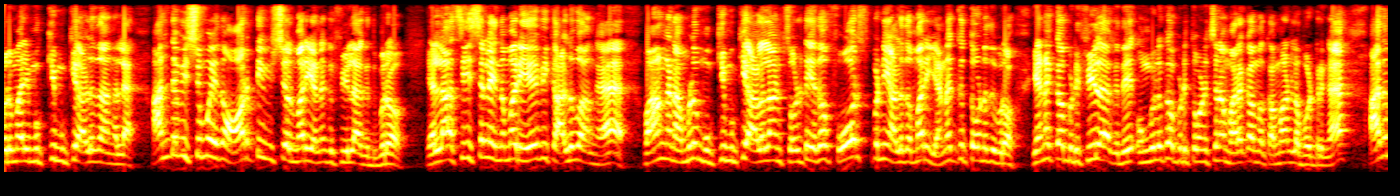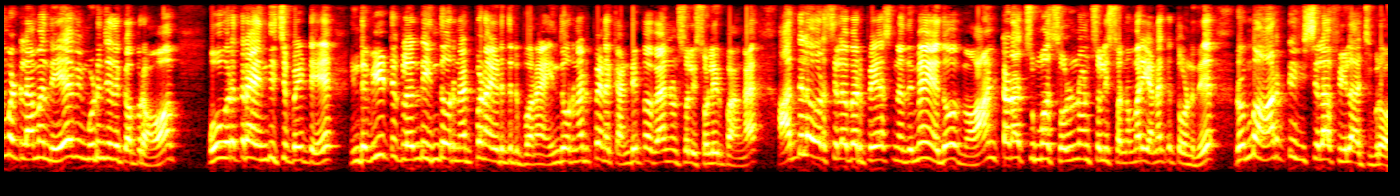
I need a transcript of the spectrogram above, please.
ஒரு மாதிரி முக்கி முக்கி அழுதாங்கல்ல அந்த விஷயமும் எதுவும் ஆர்டிஃபிஷியல் மாதிரி எனக்கு ஃபீல் ஆகுது ப்ரோ எல்லா சீசன்ல இந்த மாதிரி ஏவிக்கு அழுவாங்க. வாங்க நம்மளும் முக்கி முக்கி அழலான்னு சொல்லிட்டு ஏதோ ஃபோர்ஸ் பண்ணி அழுத மாதிரி எனக்கு தோணுது ப்ரோ எனக்கு அப்படி ஃபீல் ஆகுது. உங்களுக்கு அப்படி தோணுச்சுன்னா மறக்காம கமெண்ட்ல போட்டுருங்க. அது மட்டும் இல்லாம இந்த ஏவி முடிஞ்சதுக்கு அப்புறம் ஒவ்வொருத்தரா எந்திரிச்சு போயிட்டு இந்த வீட்டுக்குள்ள இருந்து இந்த ஒரு நட்பை நான் எடுத்துட்டு போறேன். இந்த ஒரு நட்பு எனக்கு கண்டிப்பா வேணும்னு சொல்லி சொல்லியிருப்பாங்க. அதுல ஒரு சில பேர் பேசினதுமே ஏதோ வாண்டடா சும்மா சொல்லணும்னு சொல்லி சொன்ன மாதிரி எனக்கு தோணுது. ரொம்ப ஆர்டிபிஷியலா ஃபீல் ஆச்சு ப்ரோ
